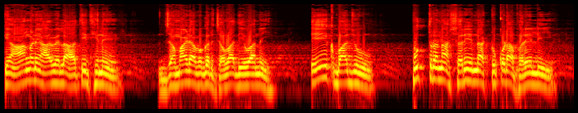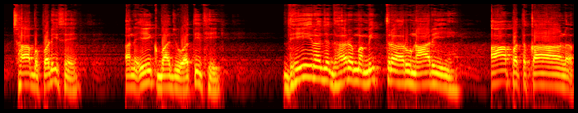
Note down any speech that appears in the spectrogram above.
કે આંગણે આવેલા અતિથિને જમાડ્યા વગર જવા દેવા નહીં. એક બાજુ પુત્રના શરીરના ટુકડા ભરેલી છાબ પડી છે અને એક બાજુ અતિથિ ધીરજ ધર્મ મિત્ર અરુનારી આપતકાળ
